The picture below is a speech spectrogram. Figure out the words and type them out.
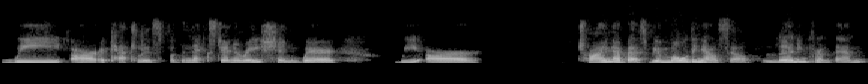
we are a catalyst for the next generation where we are trying our best, we are molding ourselves, learning from them,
